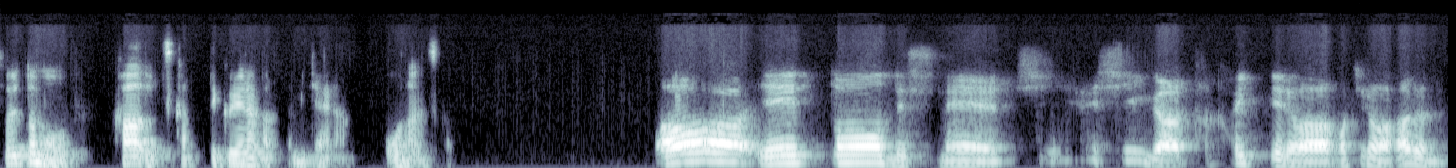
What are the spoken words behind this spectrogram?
それともカード使ってくれなかったみたいな方なんですか？ああ、えっ、とですね、CAC が高いっていうのはもちろんある、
